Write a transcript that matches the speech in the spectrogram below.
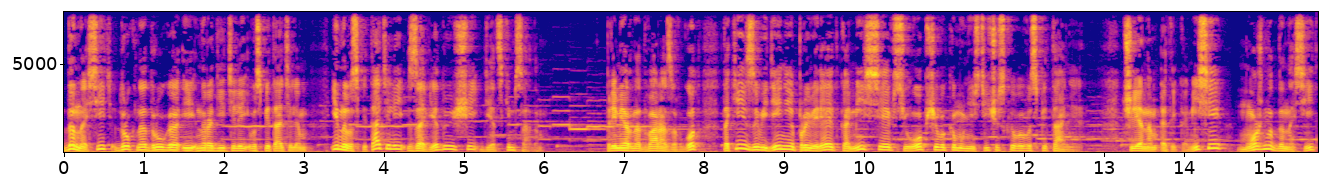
доносить друг на друга и на родителей воспитателям, и на воспитателей, заведующей детским садом. Примерно два раза в год такие заведения проверяет комиссия всеобщего коммунистического воспитания. Членам этой комиссии можно доносить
